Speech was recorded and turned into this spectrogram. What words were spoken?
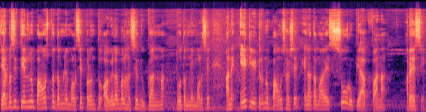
ત્યાર પછી તેલનું પાઉચ પણ તમને મળશે, પરંતુ અવેલેબલ હશે દુકાનમાં તો તમને મળશે અને એક લીટરનું પાઉચ હશે, એના તમારે સો રૂપિયા આપવાના રહેશે.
